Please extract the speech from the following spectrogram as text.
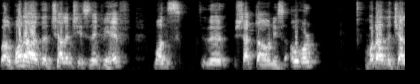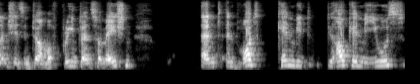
well, what are the challenges that we have once the shutdown is over? What are the challenges in terms of green transformation? And, and what can we how can we use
